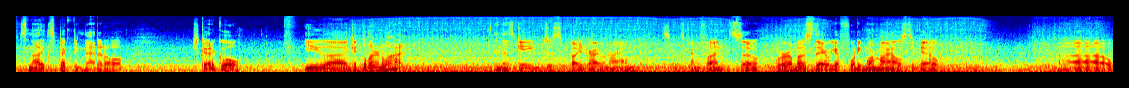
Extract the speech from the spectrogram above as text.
was not expecting that at all. Which is kind of cool. You uh, get to learn a lot in this game just by driving around. So it's kind of fun. So we're almost there. We got 40 more miles to go. Uh,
